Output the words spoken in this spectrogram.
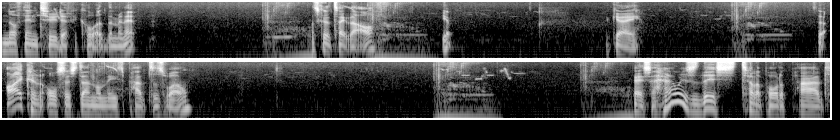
Nothing too difficult at the minute. Let's go take that off. Yep. Okay. So I can also stand on these pads as well. Okay, so how is this teleporter pad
